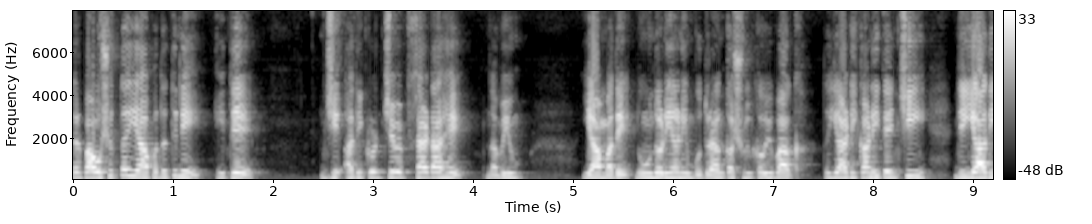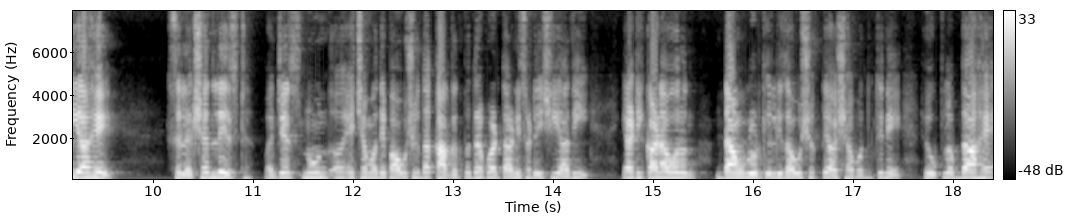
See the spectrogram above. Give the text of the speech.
तर पाहू शकता या पद्धतीने इथे जी अधिकृतची वेबसाईट आहे नवी यामध्ये नोंदणी आणि मुद्रांक शुल्क विभाग. तर या ठिकाणी त्यांची जी यादी आहे सिलेक्शन लिस्ट म्हणजेच नोंद याच्यामध्ये पाहू शकता कागदपत्र पडताळणीसाठीची यादी. या ठिकाणावरून डाउनलोड केली जाऊ शकते अशा पद्धतीने हे उपलब्ध आहे.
